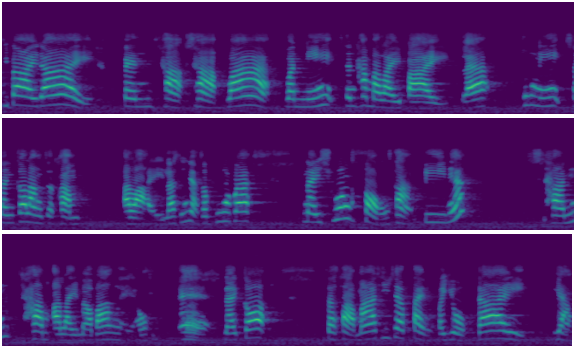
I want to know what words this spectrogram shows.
ธิบายได้ เป็นฉากฉากว่าวันนี้ฉันทำอะไรไป และพรุ่งนี้ฉันกำลังจะทำอะไร และฉันอยากจะพูดว่าในช่วงสองสามปีเนี้ยฉันทำอะไรมาบ้างแล้วแอบนั่นก็จะสามารถที่จะแต่งประโยคได้อย่าง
